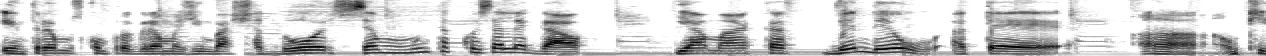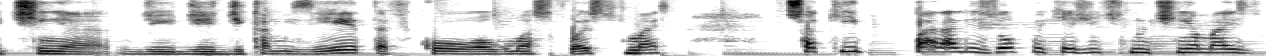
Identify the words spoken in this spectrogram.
entramos com programas de embaixadores, fizemos muita coisa legal. E a marca vendeu até uh, o que tinha de, de, de, camiseta, ficou algumas coisas, mas só que paralisou porque a gente não tinha mais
